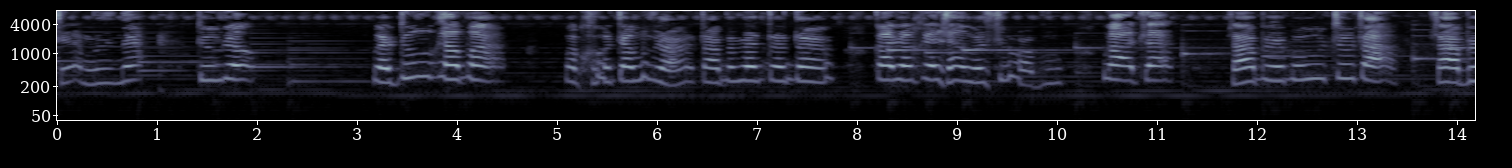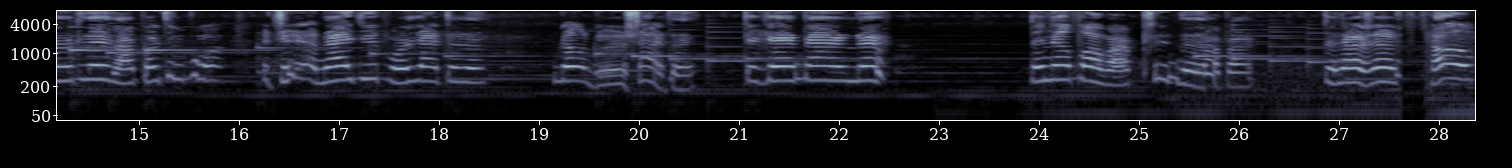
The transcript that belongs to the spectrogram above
天门的，对不对？百度干嘛？我可真不了，他们们等等，刚刚给上我去跑步，我在上边不知道，上边累了不去跑，前面去跑下的人，老路上的，这个男的，等到爸爸拼的了吧，等到是上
